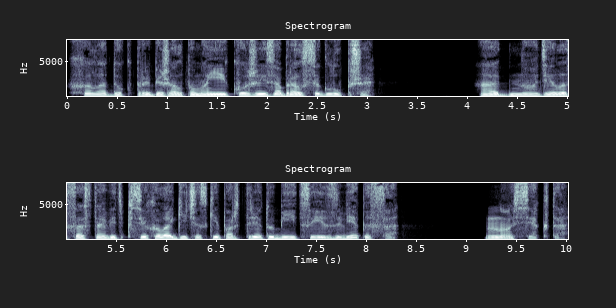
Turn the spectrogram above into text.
Холодок пробежал по моей коже и забрался глубже. Одно дело составить психологический портрет убийцы из Вегаса, но секта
